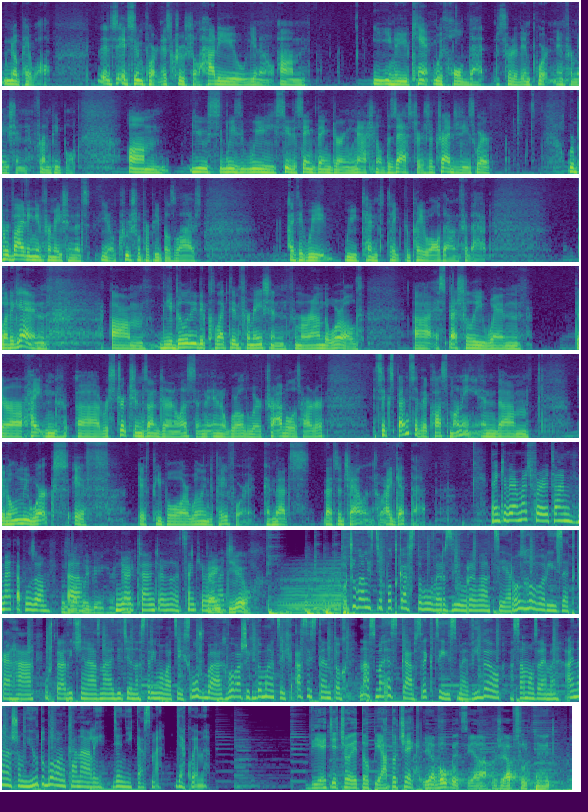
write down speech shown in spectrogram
no paywall. It's it's important. It's crucial. How do you you know um, you know you can't withhold that sort of important information from people. Um, you, we, we see the same thing during national disasters or tragedies where we're providing information that's you know crucial for people's lives. I think we we tend to take the paywall down for that. But again, um, the ability to collect information from around the world, uh, especially when there are heightened uh, restrictions on journalists, and in a world where travel is harder, it's expensive. It costs money, and um, it only works if if people are willing to pay for it. And that's that's a challenge. I get that. Thank you very much for your time, Matt Apuzzo. It was lovely um, being here. New York Times journalist. Thank you very Thank much. Thank you. Počúvali ste podcastovú verziu relácie Rozhovory ZKH. Už tradične nás nájdete na streamovacích službách, vo vašich domácich asistentoch, na Sme.sk, v sekcii Sme video a samozrejme aj na našom YouTube kanáli Denníka Sme. Ďakujeme. Viete, čo je to piatoček? Ja vôbec, ja akože absolútne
